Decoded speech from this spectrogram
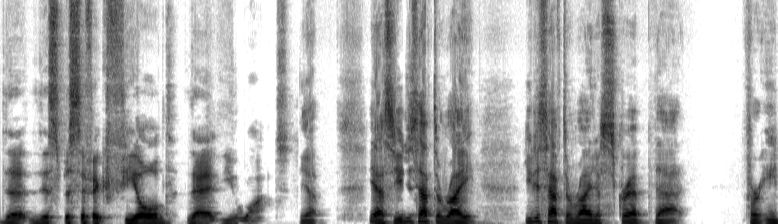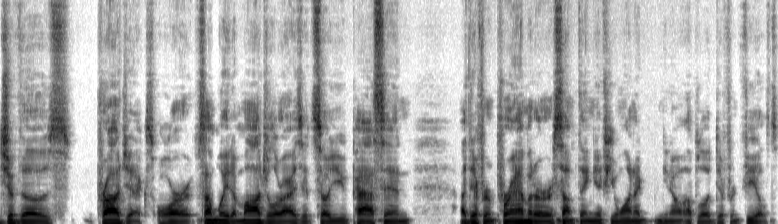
the the specific field that you want. Yep. Yeah. So you just have to write. You just have to write a script that for each of those projects or some way to modularize it so you pass in a different parameter or something if you want to you know upload different fields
